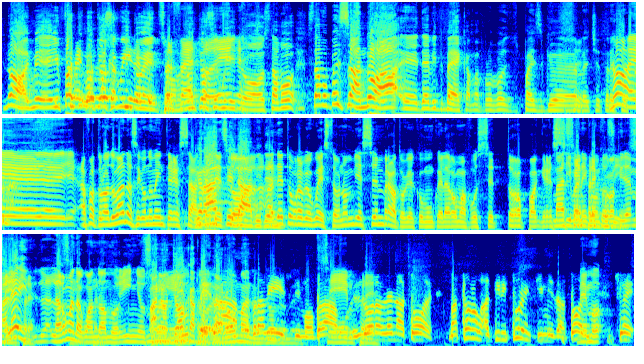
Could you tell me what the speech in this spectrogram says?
No, me- infatti Eh, non ti ho voglio seguito Enzo, non ti Perfetto, ho eh. seguito, stavo, stavo pensando a eh, David Beckham a proposito di Spice Girl, eccetera, No, eccetera. eh, ha fatto una domanda secondo me interessante. Grazie, ha detto, Davide. Ha detto proprio questo. Non vi è sembrato che comunque la Roma fosse troppo aggressiva nei confronti così, Ma lei, la Roma da sempre. quando ha Mourinho Ma non gioca bene, la Bravo, Roma bravissimo, bravo, Sempre. il loro allenatore, ma sono addirittura intimidatori. Memo- Cioè,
